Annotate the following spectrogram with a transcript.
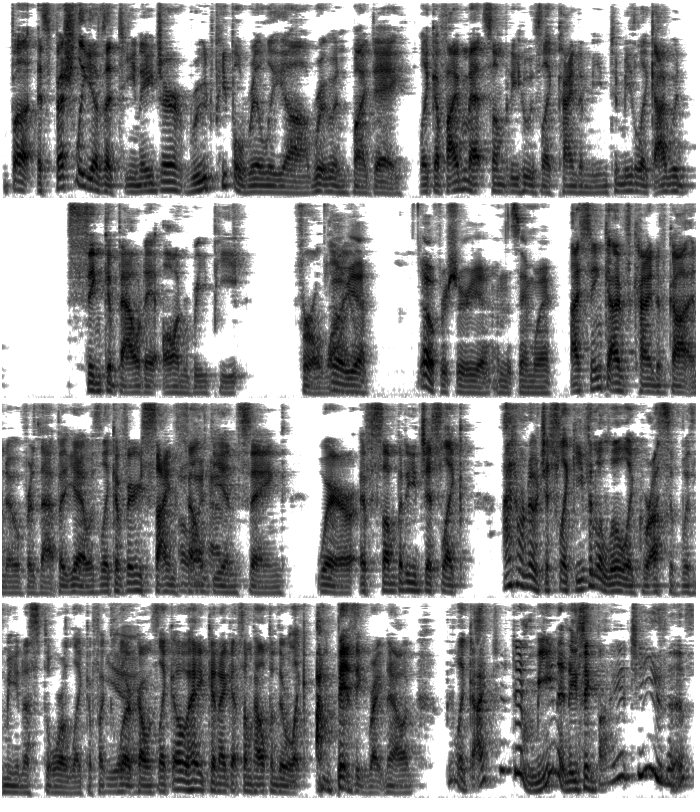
But especially as a teenager, rude people really uh, ruined my day. Like if I met somebody who was like kind of mean to me, like I would think about it on repeat for a while. Oh yeah. Oh, for sure. Yeah, I'm the same way. I think I've kind of gotten over that. But yeah, it was like a very Seinfeldian haven't. thing where if somebody just like I don't know, just like even a little aggressive with me in a store, like if a clerk, I was like, "Oh, hey, can I get some help?" And they were like, "I'm busy right now," and be like, "I didn't mean anything by it, Jesus."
